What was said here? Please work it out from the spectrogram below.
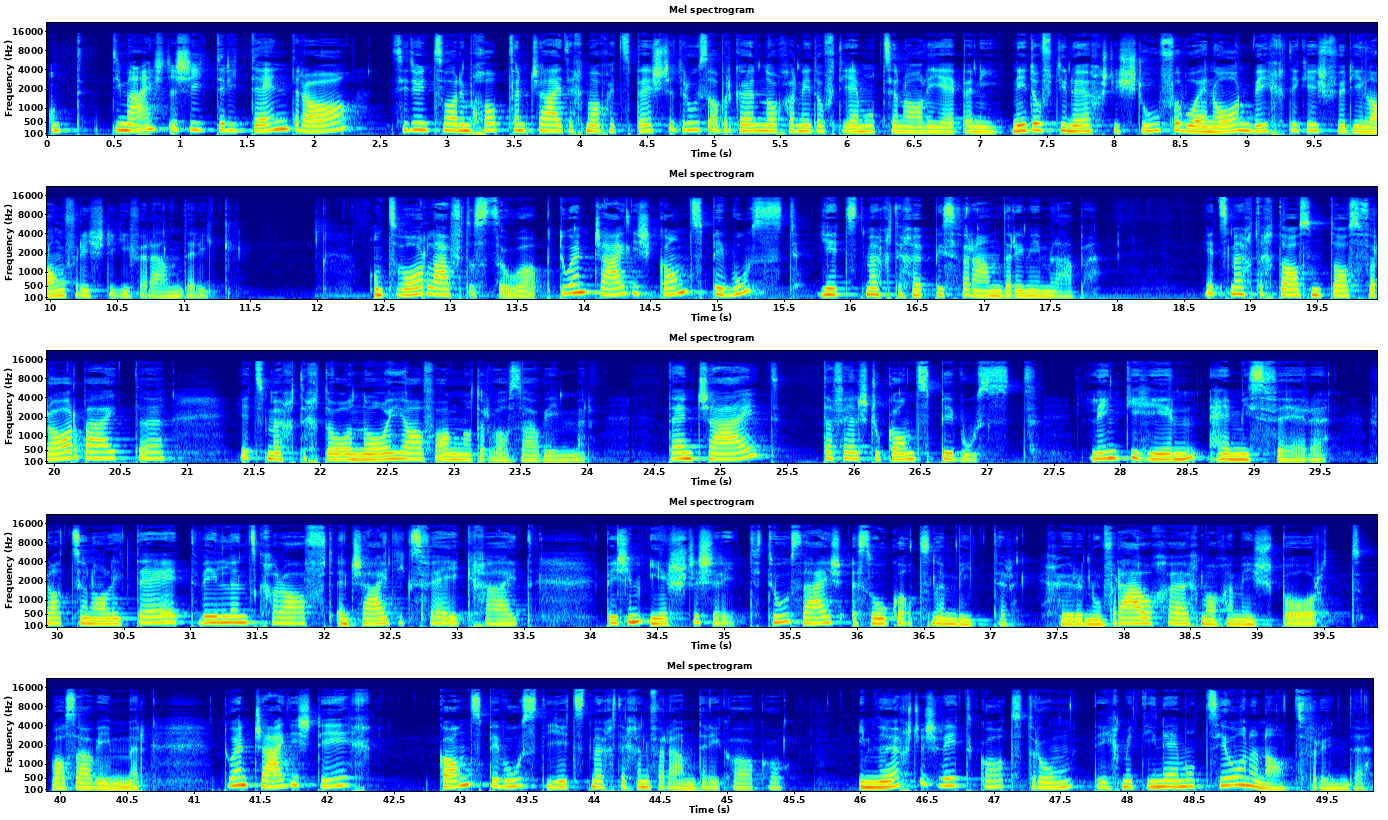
Und die meisten scheitern dann daran, Sie entscheiden zwar im Kopf, entscheiden, ich mache jetzt das Beste daraus, aber gehen nachher nicht auf die emotionale Ebene. Nicht auf die nächste Stufe, die enorm wichtig ist für die langfristige Veränderung. Und zwar läuft das so ab. Du entscheidest ganz bewusst, jetzt möchte ich etwas verändern in meinem Leben. Jetzt möchte ich das und das verarbeiten. Jetzt möchte ich da neu anfangen oder was auch immer. Der Entscheid, da fällst du ganz bewusst. Linke Hirnhemisphäre. Rationalität, Willenskraft, Entscheidungsfähigkeit, bist im ersten Schritt. Du sagst, so geht's nicht weiter. Ich höre auf Rauchen, ich mache mehr Sport, was auch immer. Du entscheidest dich ganz bewusst, jetzt möchte ich eine Veränderung angehen. Im nächsten Schritt geht es darum, dich mit deinen Emotionen anzufreunden.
